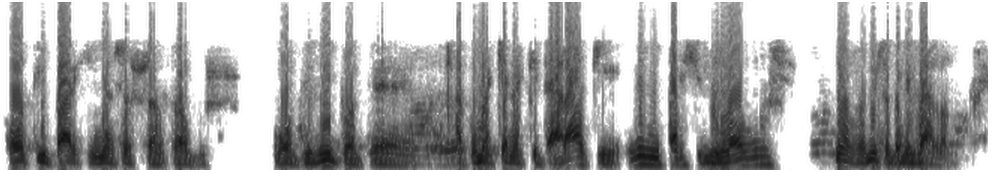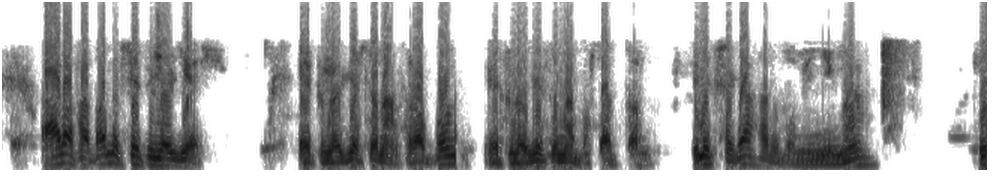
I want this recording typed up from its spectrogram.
ό,τι υπάρχει μέσα στους ανθρώπους, οτιδήποτε, ακόμα και ένα κυταράκι, δεν υπάρχει λόγος να δομήσει το περιβάλλον. Άρα θα πάμε σε επιλογές. Επιλογές των ανθρώπων, επιλογές των αποστατών. Είναι ξεκάθαρο το μήνυμα και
